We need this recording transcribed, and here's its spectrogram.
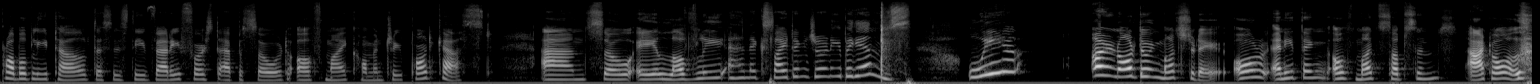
probably tell this is the very first episode of my commentary podcast. And so, a lovely and exciting journey begins. We are not doing much today, or anything of much substance at all.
